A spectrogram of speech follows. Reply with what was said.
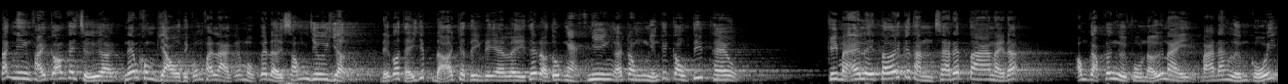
tất nhiên phải có cái sự ờ, nếu không giàu thì cũng phải là cái một cái đời sống dư dật để có thể giúp đỡ cho tiên tri Eli thế rồi tôi ngạc nhiên ở trong những cái câu tiếp theo. Khi mà Eli tới cái thành Sarepta này đó, ông gặp cái người phụ nữ này bà đang lượm củi.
